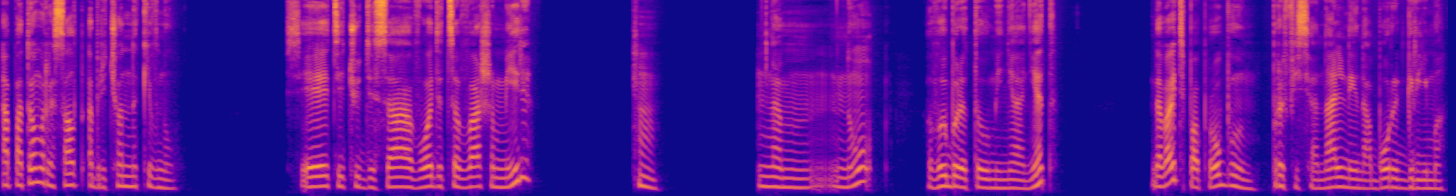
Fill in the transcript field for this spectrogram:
А потом Ресалт обреченно кивнул. «Все эти чудеса водятся в вашем мире?» «Хм. Эм, ну, выбора-то у меня нет. Давайте попробуем профессиональные наборы грима».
